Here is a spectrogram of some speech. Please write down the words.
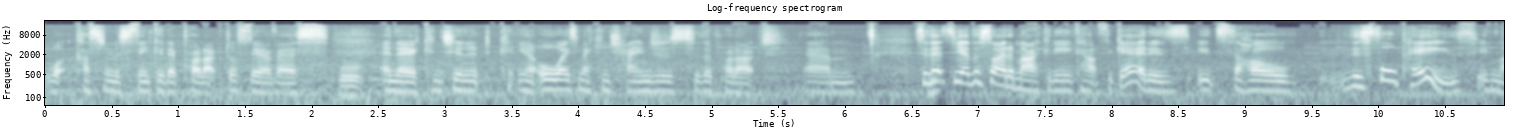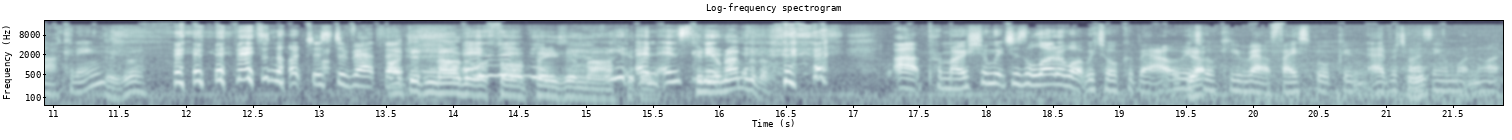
what customers think of their product or service and they're continu- you know, always making changes to the product. Um, so that's the other side of marketing you can't forget is it's the whole there's four P's in marketing. Is there? it's not just about the I didn't know there were four P's in marketing. and- and Can you remember them? uh, promotion, which is a lot of what we talk about. We're Yeah. talking about Facebook and advertising and whatnot.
